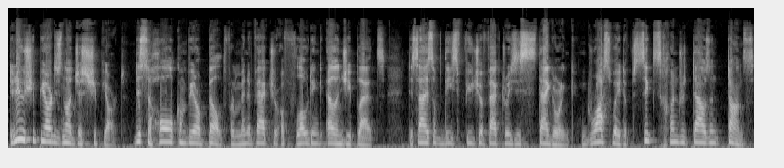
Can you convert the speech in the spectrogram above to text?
The new shipyard is not just shipyard, this is a whole conveyor belt for manufacture of floating LNG plants. The size of these future factories is staggering, gross weight of 600,000 tons.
